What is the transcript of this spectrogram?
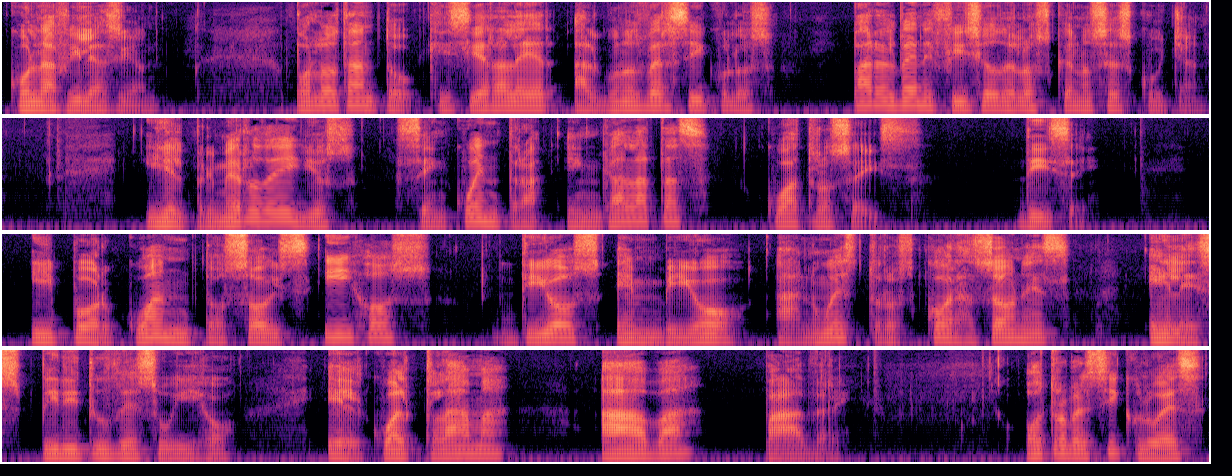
con la afiliación. Por lo tanto, quisiera leer algunos versículos para el beneficio de los que nos escuchan. Y el primero de ellos se encuentra en Gálatas 4:6. Dice, Y por cuanto sois hijos, Dios envió a nuestros corazones el espíritu de su Hijo, el cual clama, Abba, Padre. Otro versículo es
